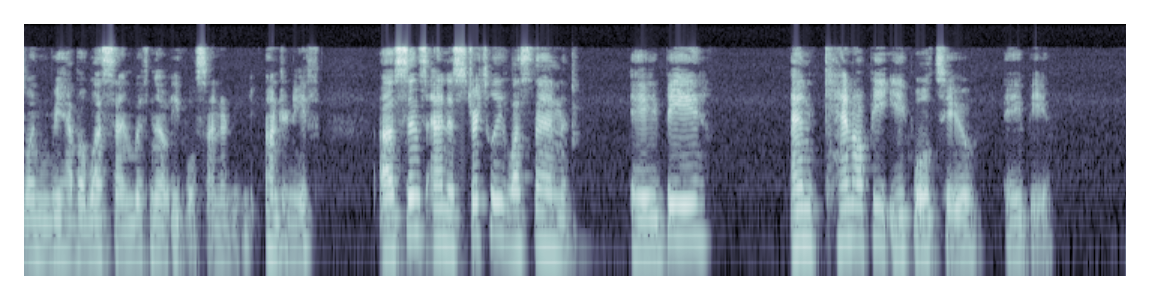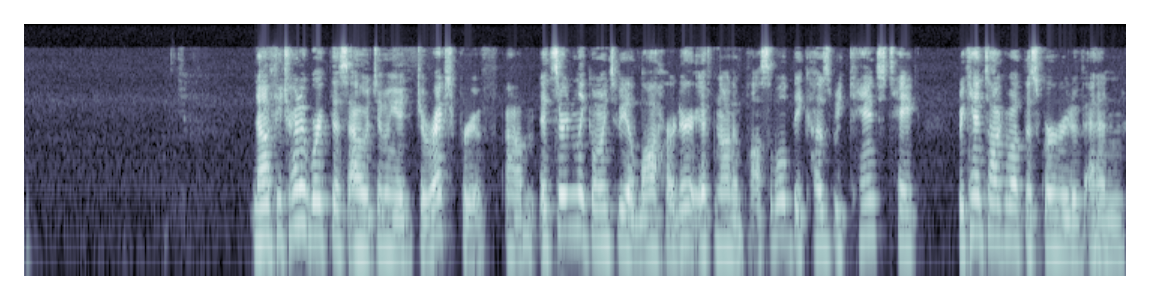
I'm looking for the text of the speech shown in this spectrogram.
when we have a less than with no equal sign underneath. Uh, since n is strictly less than ab, n cannot be equal to ab. Now, if you try to work this out doing a direct proof, um, it's certainly going to be a lot harder, if not impossible, because we can't take, we can't talk about the square root of n,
